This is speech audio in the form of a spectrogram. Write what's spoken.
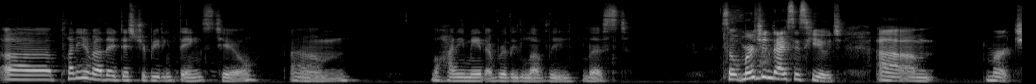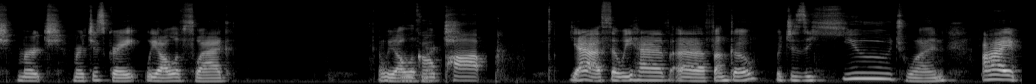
uh plenty of other distributing things too. Um, Lohani made a really lovely list. So merchandise is huge. Um, merch, merch, merch is great. We all love swag. And we all love Go merch. pop. Yeah, so we have uh, Funko, which is a huge one. I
